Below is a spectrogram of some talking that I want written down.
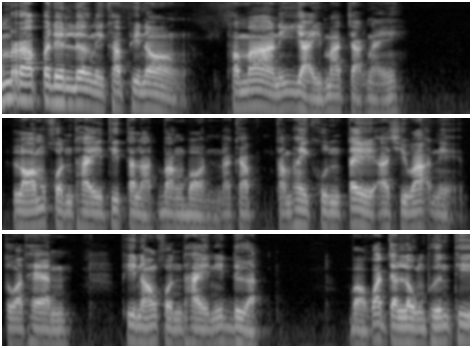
ำหรับประเด็นเรื่องนี้ครับพี่น้องพม่านี้ใหญ่มาจากไหน ล้อมคนไทยที่ตลาดบางบอนนะครับทำให้คุณเต้อาชีวะเนี่ยตัวแทนพี่น้องคนไทยนี่เดือด บอกว่าจะลงพื้นที่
